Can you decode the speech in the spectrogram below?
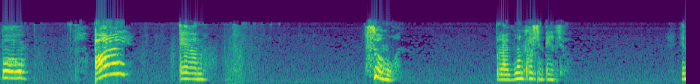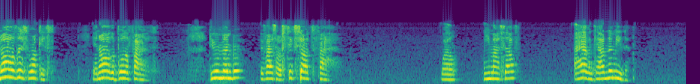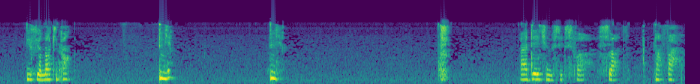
people. I am someone. But I have one question to answer. In all this ruckus, in all the bullet fires, do you remember if I saw six shots fire? Well, me myself, I haven't counted them either. Do you feel lucky, punk? Do you? Do you? I did choose six five shots, not five.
